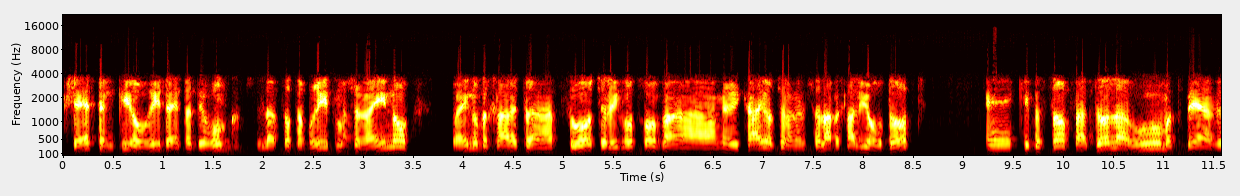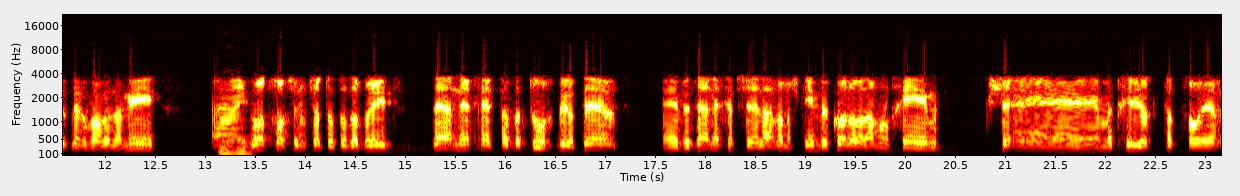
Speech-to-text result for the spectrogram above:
כש-S&P הורידה את הדירוג לארצות הברית, מה שראינו, ראינו בכלל את התשואות של אגרות חוב האמריקאיות של הממשלה בכלל יורדות, כי בסוף הדולר הוא מטבע הרזרבה העולמי, האגרות חוב של ממשלת ארצות הברית זה הנכס הבטוח ביותר וזה הנכס שאליו המשקיעים בכל העולם הולכים כשמתחיל להיות קצת סוער.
